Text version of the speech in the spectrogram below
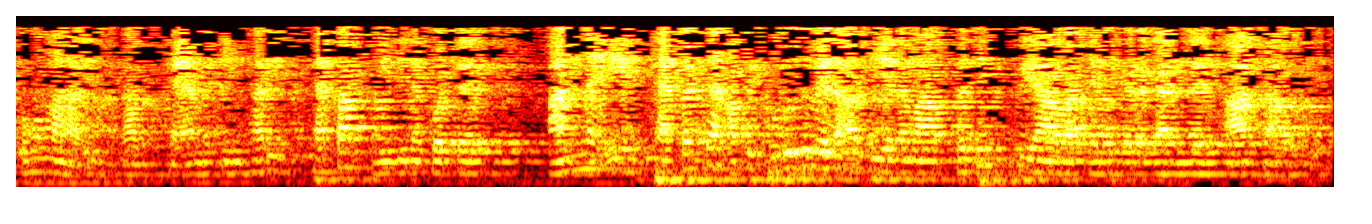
කොහොම හරි කැමකින් හරි සැපක් විඳිනකොට අන්න ඒ සැපට අපි පුරුදු වෙලා තියෙනවා ප්‍රතික්‍රියාවක් ඇති කරගන්න ආශාව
